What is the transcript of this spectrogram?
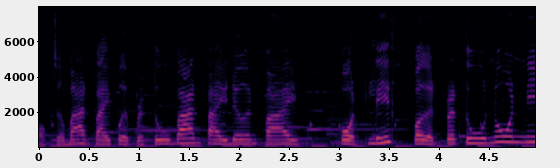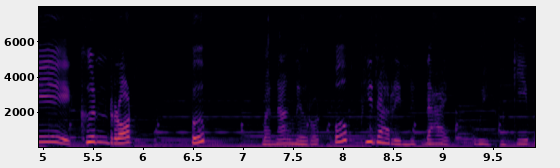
ออกจากบ้านไปเปิดประตูบ้านไปเดินไป กดลิฟต์เปิดประตูนู่นนี่ขึ้นรถปุ๊บ มานั่งในรถปุ๊บพี่ดารินนึกได้ อุ้ยเมื่อกี้ไป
